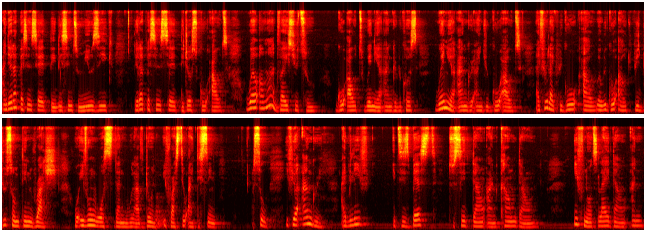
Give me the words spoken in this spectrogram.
And the other person said they listen to music. The other person said they just go out. Well, I'll not advise you to go out when you're angry because when you're angry and you go out, I feel like we go out, when we go out, we do something rash or even worse than we would have done if we're still at the scene. So, if you're angry, I believe it is best to sit down and calm down. If not, lie down and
